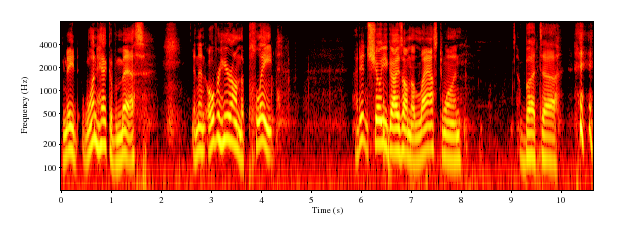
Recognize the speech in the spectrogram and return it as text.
Made one heck of a mess. And then over here on the plate, I didn't show you guys on the last one, but uh, a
